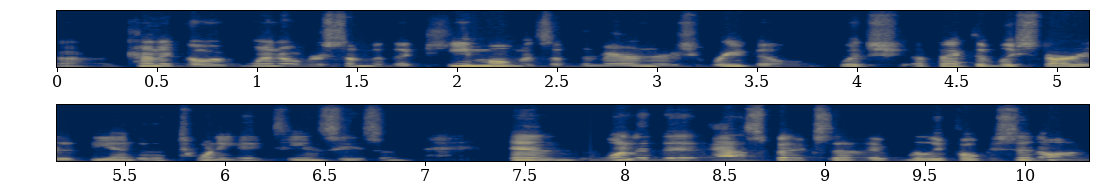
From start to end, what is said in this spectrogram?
uh, kind of go went over some of the key moments of the Mariners rebuild, which effectively started at the end of the 2018 season. And one of the aspects that I really focus in on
